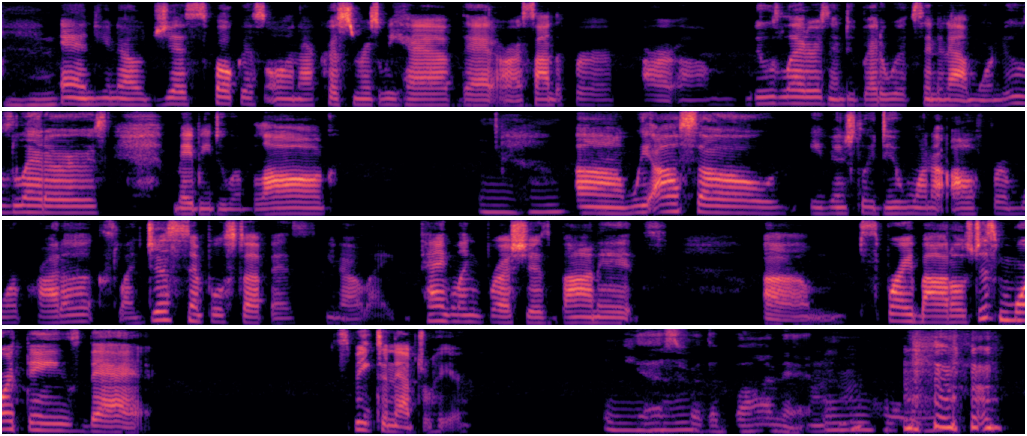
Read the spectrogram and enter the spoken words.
hmm and you know just focus on our customers we have that are signed up for our um, newsletters and do better with sending out more newsletters maybe do a blog. Hmm um, we also eventually do want to offer more products like just simple stuff as you know like tangling brushes bonnets um, spray bottles just more things that speak to natural hair. Yes, hmm for the bonnet. hmm hmm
